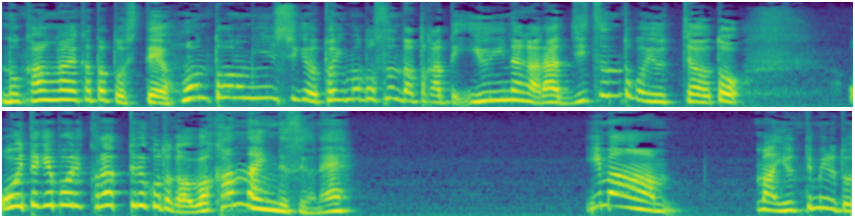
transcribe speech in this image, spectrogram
の考え方として本当の民主主義を取り戻すんだとかって言いながら実のとこ言っちゃうと置いてけぼり食らってることが分かんないんですよね。今、まあ言ってみると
